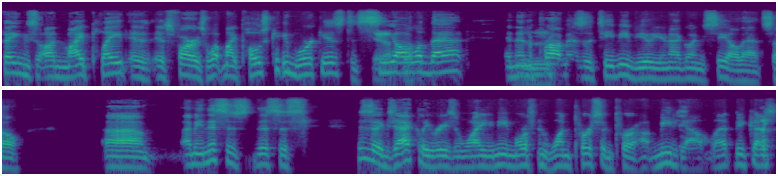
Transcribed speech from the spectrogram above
things on my plate as, as far as what my post game work is to see Yeah. all of that. And then Mhm. the problem is the TV view. You're not going to see all that. So, um, I mean, this is this is this is exactly the reason why you need more than one person per uh, media outlet because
